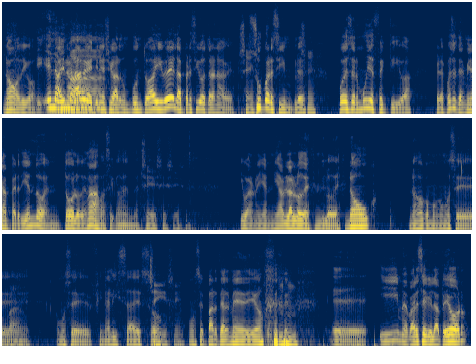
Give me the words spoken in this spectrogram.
No, digo, Y es la hay una nave que tiene que llegar de un punto A y B, la persigue otra nave. Sí. Súper simple, Sí. puede ser muy efectiva, pero después se termina perdiendo en todo lo demás, básicamente. Sí, sí, sí, sí. Y bueno, ni, ni hablar lo de, lo de Snoke, ¿no? Cómo, cómo, se, Vale. cómo se finaliza eso, cómo se parte al medio. Eh, y me parece que la peor,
